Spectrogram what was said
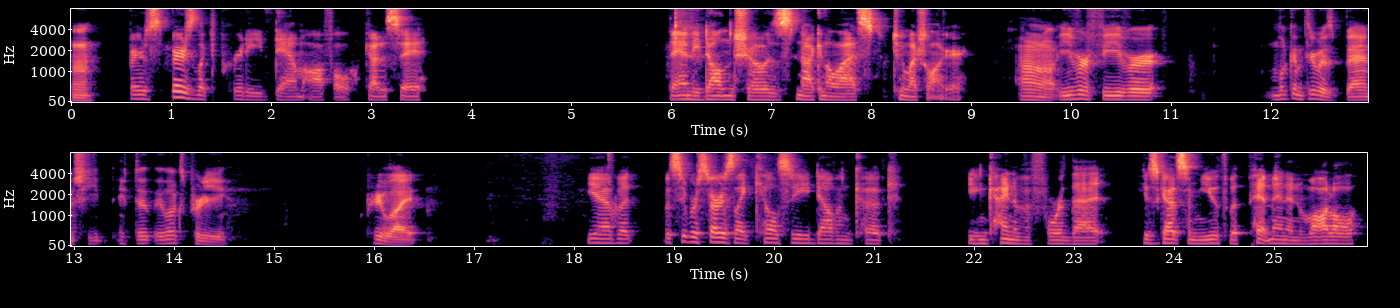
Hmm. Bears Bears looked pretty damn awful, gotta say. The Andy Dalton show is not to last too much longer. I don't know. Ever Fever, looking through his bench, he it, it looks pretty, pretty light. Yeah, but with superstars like Kelce, Dalvin Cook, you can kind of afford that. He's got some youth with Pittman and Waddle,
